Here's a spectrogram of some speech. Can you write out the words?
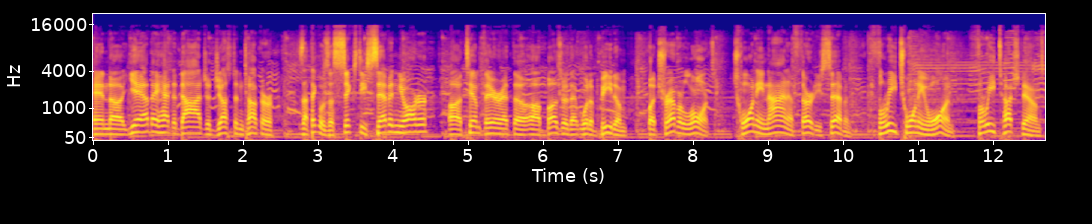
And uh, yeah, they had to dodge a Justin Tucker, I think it was a 67 yarder uh, attempt there at the uh, buzzer that would have beat him. But Trevor Lawrence, 29 of 37, 321, three touchdowns,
